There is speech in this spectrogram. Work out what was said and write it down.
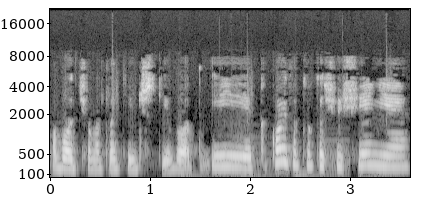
вот, чем Атлантический, вот, и какое-то тут ощущение,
